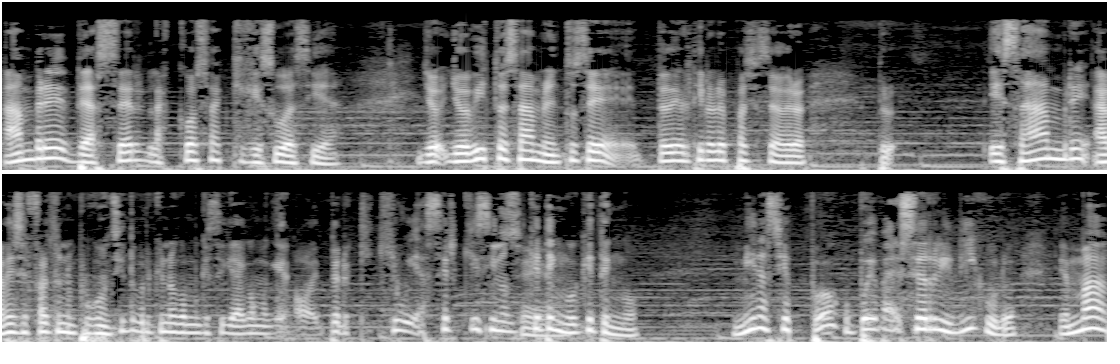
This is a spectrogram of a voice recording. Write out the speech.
Hambre de hacer las cosas que Jesús hacía. Yo, yo he visto esa hambre, entonces te doy el tiro al espacio, Seba, pero esa hambre a veces falta un empujoncito porque uno como que se queda como que, "Ay, pero ¿qué, qué voy a hacer? ¿Qué, si no, Sí. ¿Qué tengo? ¿Qué tengo? Mira si es poco, puede parecer ridículo. Es más,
